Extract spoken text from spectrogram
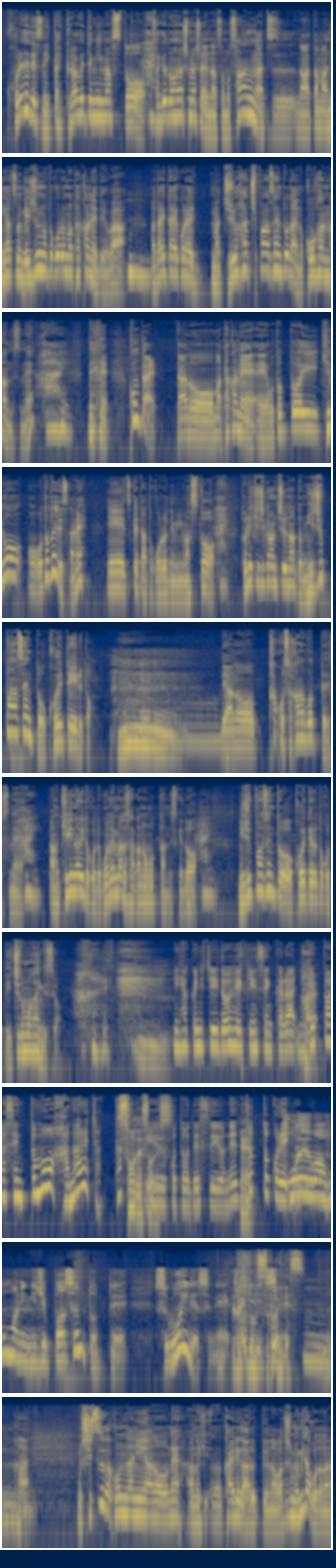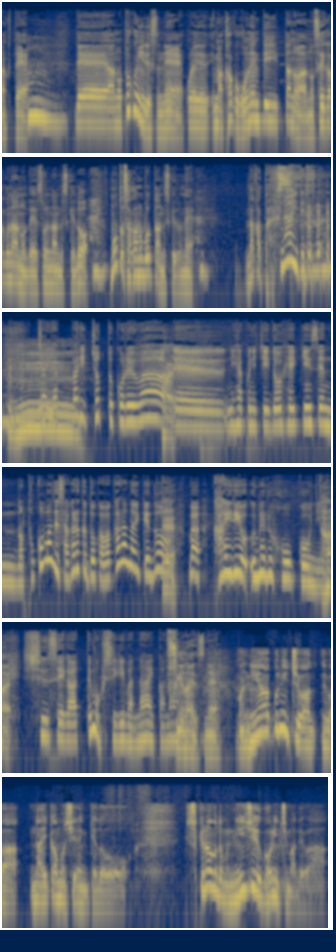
これでですね、一回比べてみますと、はい、先ほどお話しましたような、その3月の頭、2月の下旬のところの高値では、うん、まあ、大体これ、まあ18%台の後半なんですね。はい、で、今回、あのまあ、高値、えー、おととい、昨日、おとといですかね、えー、つけたところで見ますと、はい、取引時間中なんと20%を超えていると。で、あの、過去遡ってですね、はい、あの、霧のいいところで5年まで遡ったんですけど、はい、20%を超えているところって一度もないんですよ。はい。200日移動平均線から20%も離れちゃった、はい、ということですよね。ちょっとこれ。これはほんまに20%って、すごいですね、乖離率。すごいです。はい。もう指数がこんなにあの、ね、あの帰りがあるっていうのは、私も見たことがなくて、うん、であの特にですね、これ、今、過去5年って言ったのはあの正確なので、それなんですけど、はい、もっと遡ったんですけどね、はいなかったです。ないですか？じゃあやっぱりちょっとこれは、はい、えー、200日移動平均線のとこまで下がるかどうかわからないけど、ええ、まあ、帰りを埋める方向に修正があっても不思議はないかな。不思議ないですね。まあ、200日ははないかもしれんけど、少なくとも25日までは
